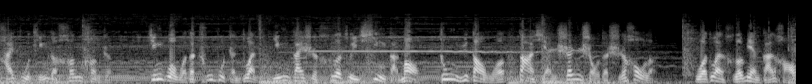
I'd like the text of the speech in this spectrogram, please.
还不停地哼哼着。经过我的初步诊断，应该是喝醉性感冒。终于到我大显身手的时候了，果断和面赶好，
